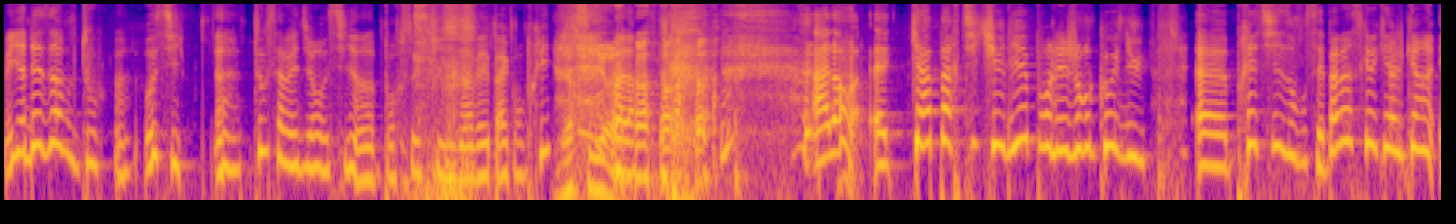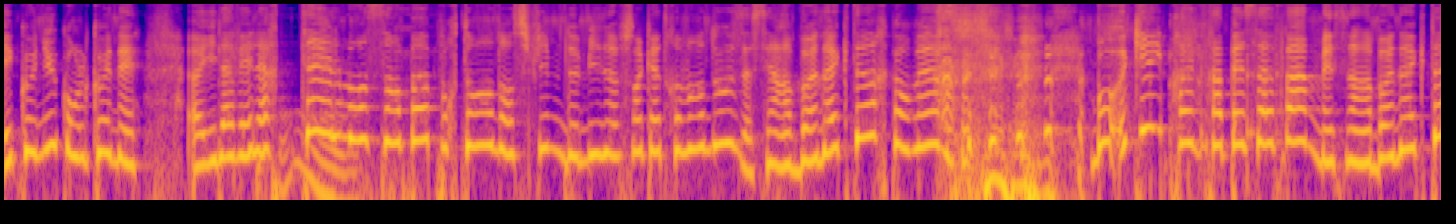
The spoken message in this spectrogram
mais il y a des hommes tout hein, aussi. Euh, tout, ça veut dire aussi, hein, pour ceux qui n'avaient pas compris. Merci Irène. Voilà. Alors, euh, cas particulier pour les gens connus. Euh, précisons, c'est pas parce que quelqu'un est connu qu'on le connaît. Euh, il avait l'air tellement sympa pourtant dans ce film de 1992. C'est un bon acteur quand même. bon, ok, il frappait sa femme, mais c'est un bon acteur.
